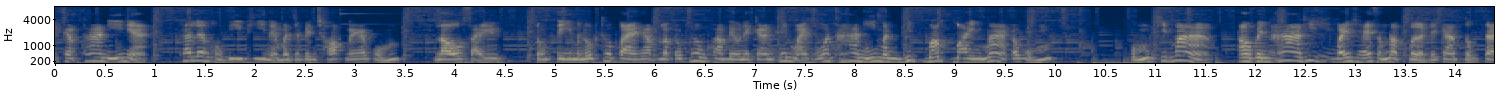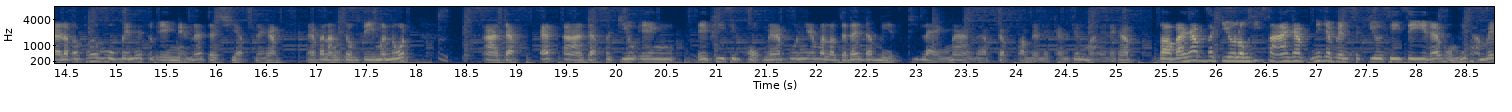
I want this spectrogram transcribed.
F ครับท่านี้เนี่ย ถ้าเรื่องของ PVP เนี่ยมันจะเป็นช็อคนะครับผม เราใส่โจมตีมนุษย์เข้าไปครับ แล้วก็เพิ่มความเร็วในการเคลื่อนไหว เพราะว่าท่านี้มันวิบวับไวมากครับผม ผมคิดว่าเอาเป็นท่าที่ไว้ใช้สำหรับเปิดในการตกใจแล้วก็เพิ่มมูเมนต์ให้ตัวเองเนี่ยน่าจะเฉียบนะครับแต่พลังโจมตีมนุษย์อาจากแอดอาจากสกิลเอง AP16 นะครับพูดง่ายว่าเราจะได้ดาเมจที่แรงมากนะครับกับความเร็วในการเคลื่อนไหวนะครับต่อไปครับสกิลลงคลิกซ้ายครับนี่จะเป็นสกิล CC นะผมที่ทำให้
